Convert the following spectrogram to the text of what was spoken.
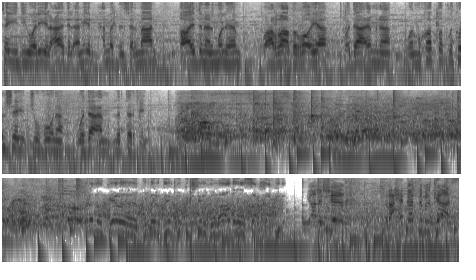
سيدي ولي العهد الأمير محمد بن سلمان قائدنا الملهم وعراب الرؤية وداعمنا والمخطط لكل شيء تشوفونه ودعم للترفيه. يا الشيخ راح يقدم الكاس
